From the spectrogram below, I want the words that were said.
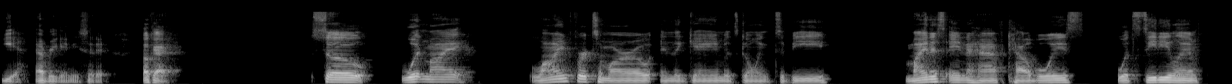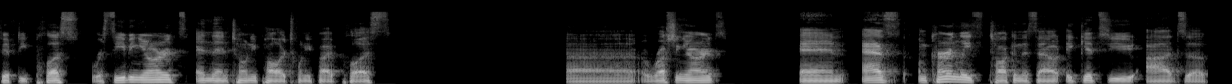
yeah, every game you said it. Okay. So what my line for tomorrow in the game is going to be minus eight and a half Cowboys with CeeDee Lamb 50 plus receiving yards and then Tony Pollard 25 plus uh, rushing yards. And as I'm currently talking this out, it gets you odds of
